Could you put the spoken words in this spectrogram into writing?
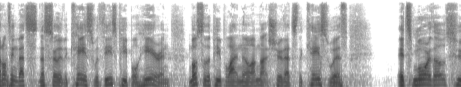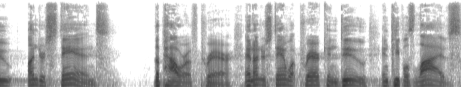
I don't think that's necessarily the case with these people here, and most of the people I know, I'm not sure that's the case with. It's more those who understand the power of prayer and understand what prayer can do in people's lives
